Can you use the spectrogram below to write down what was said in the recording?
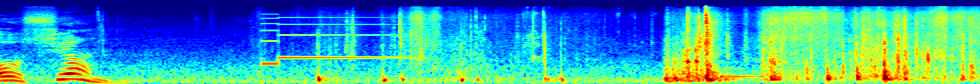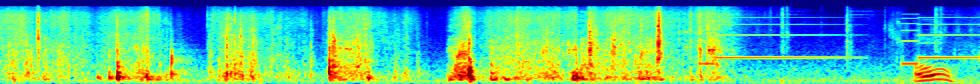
어우 수염 오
